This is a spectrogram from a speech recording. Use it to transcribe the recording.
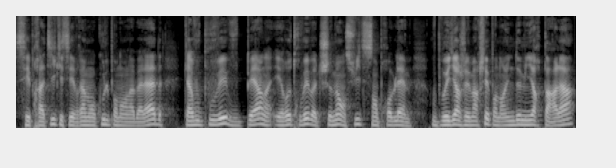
c'est pratique et c'est vraiment cool pendant la balade car vous pouvez vous perdre et retrouver votre chemin ensuite sans problème. Vous pouvez dire je vais marcher pendant une demi-heure par là,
